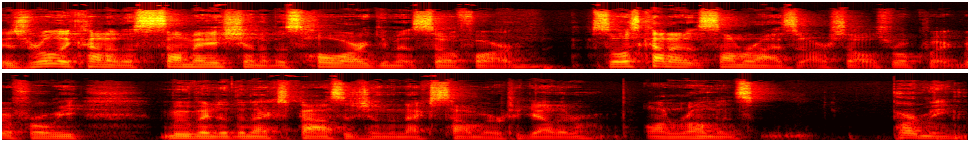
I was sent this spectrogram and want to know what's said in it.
is really kind of the summation of his whole argument so far. So let's kind of summarize it ourselves real quick before we move into the next passage and the next time we're together on Romans. Pardon me.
